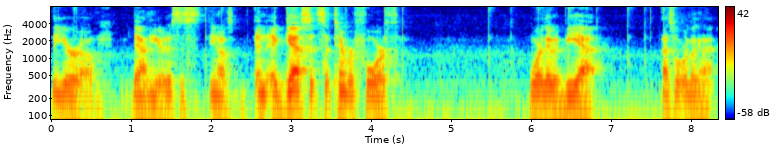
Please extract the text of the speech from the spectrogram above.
the euro down here. This is, you know, and a guess at September 4th where they would be at. That's what we're looking at.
